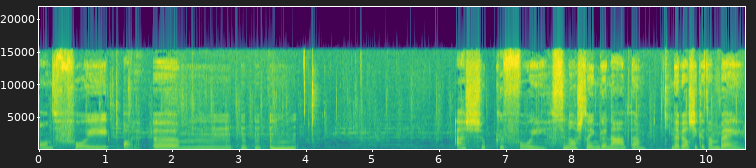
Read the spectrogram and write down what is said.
Onde foi. Ora. Hum, hum, hum, hum, acho que foi, se não estou enganada, na Bélgica também.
